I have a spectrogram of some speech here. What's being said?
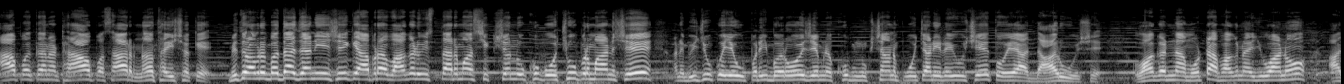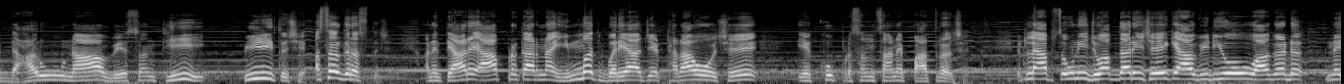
આ પ્રકારના ઠરાવ પસાર ન થઈ શકે. મિત્રો, આપણે બધા જાણીએ છીએ કે આપણા વાગડ વિસ્તારમાં શિક્ષણનું ખૂબ ઓછું પ્રમાણ છે અને બીજું કોઈ એવું પરિબળ હોય જેમને ખૂબ નુકસાન પહોંચાડી રહ્યું છે, તો એ આ દારૂ છે વાગડના મોટા ભાગના યુવાનો આ દારૂના વ્યસનથી પીડિત છે, અસરગ્રસ્ત છે. અને ત્યારે આ પ્રકારના હિંમત ભર્યા જે ઠરાવો છે, એ ખૂબ પ્રશંસાને પાત્ર છે. એટલે આપ સૌની જવાબદારી છે કે આ વીડિયો આગળ ને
